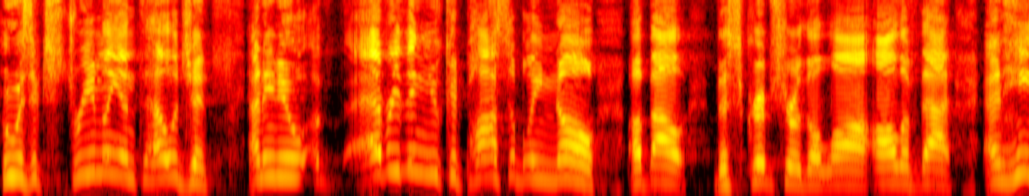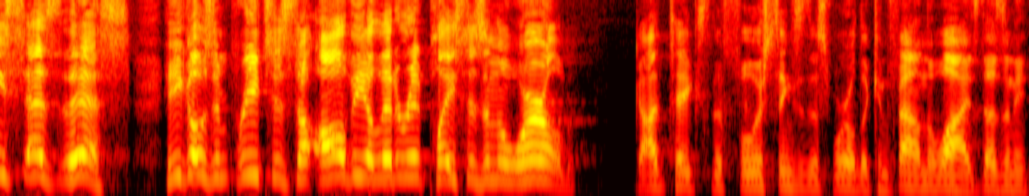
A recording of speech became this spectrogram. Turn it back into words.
who was extremely intelligent and he knew everything you could possibly know about the scripture, the law, all of that. And he says this. He goes and preaches to all the illiterate places in the world. God takes the foolish things of this world to confound the wise, doesn't he?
